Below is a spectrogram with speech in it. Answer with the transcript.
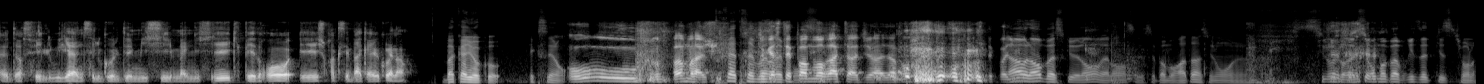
Huddersfield, William, c'est le goal de Michi, magnifique. Pedro, et je crois que c'est Bakayoko, non? Bakayoko. Excellent. Ouh, pas mal. Très très En tout cas, c'était pas. Morata, tu vois. d'abord. C'était pas lui. Non, non, parce que non, bah non c'est- c'est pas Morata, sinon, euh, sinon j'aurais sûrement pas pris cette question-là.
